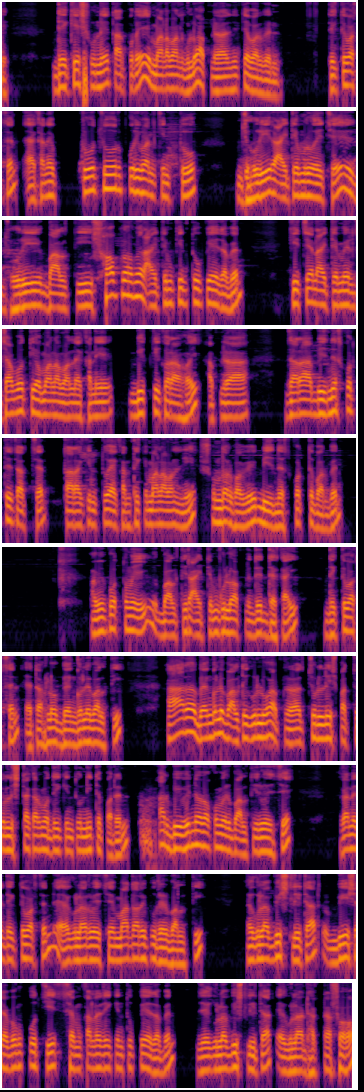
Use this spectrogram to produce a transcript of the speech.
দেখে শুনে তারপরে এই মালামালগুলো আপনারা নিতে পারবেন। দেখতে পাচ্ছেন, এখানে প্রচুর পরিমাণ কিন্তু ঝুড়ির আইটেম রয়েছে। ঝুড়ি, বালতি সব রকমের আইটেম কিন্তু পেয়ে যাবেন। কিচেন আইটেমের যাবতীয় মালামাল এখানে বিক্রি করা হয়। আপনারা যারা বিজনেস করতে চাচ্ছেন তারা কিন্তু এখান থেকে মালামাল নিয়ে সুন্দরভাবে বিজনেস করতে পারবেন। আমি প্রথমেই বালতির আইটেমগুলো আপনাদের দেখাই। দেখতে পাচ্ছেন, এটা হলো বেঙ্গলে বালতি। আর বেঙ্গলে বালতিগুলো আপনারা চল্লিশ, পাঁচচল্লিশ টাকার মধ্যেই কিন্তু নিতে পারেন। আর বিভিন্ন রকমের বালতি রয়েছে। এখানে দেখতে পাচ্ছেন, এগুলা রয়েছে মাদারীপুরের বালতি। এগুলা বিশ লিটার, বিশ এবং পঁচিশ সেম কালারে কিন্তু পেয়ে যাবেন। যেগুলা বিশ লিটার, এগুলা ঢাকনা সহ।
